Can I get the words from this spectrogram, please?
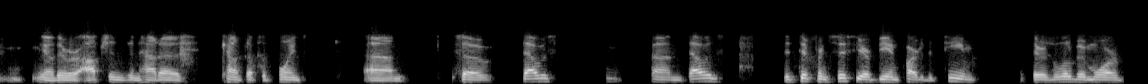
you know there were options in how to count up the points. Um, so that was um, that was the difference this year being part of the team. There was a little bit more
